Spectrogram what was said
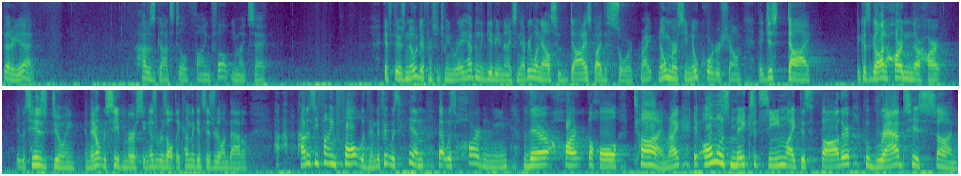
Better yet, how does God still find fault, you might say? If there's no difference between Rahab and the Gibeonites and everyone else who dies by the sword, right? No mercy, no quarter shown, they just die because God hardened their heart. It was His doing, and they don't receive mercy, and as a result, they come against Israel in battle. How does He find fault with them if it was Him that was hardening their heart the whole time, right? It almost makes it seem like this father who grabs his son,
